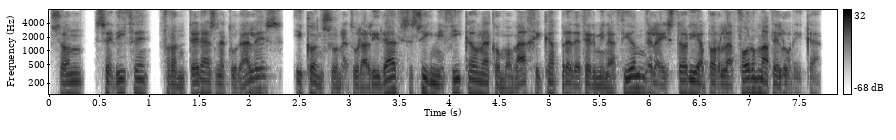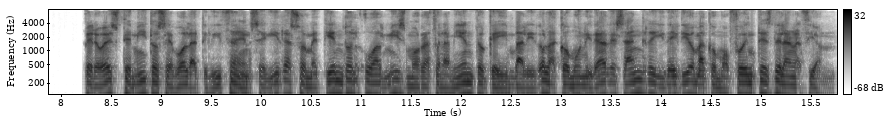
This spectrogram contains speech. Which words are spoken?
Son, se dice, fronteras naturales, y con su naturalidad se significa una como mágica predeterminación de la historia por la forma telúrica. Pero este mito se volatiliza enseguida sometiéndolo al mismo razonamiento que invalidó la comunidad de sangre y de idioma como fuentes de la nación.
